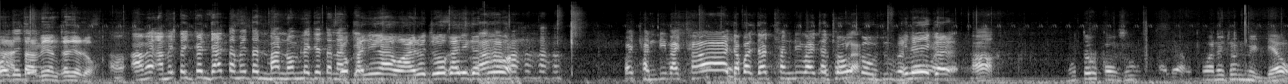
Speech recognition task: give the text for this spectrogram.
હવે તમે અંકલ લેડો અમે અમે તઈ કન જા તમે તનમાં નોમ લેજે તને ખાલી આ વાયરો જો ખાલી હા. ઓય, ઠંડી વાત છે જબરદસ્ત ઠંડી વાય છે છોકરા. કહું છું એને હા. હું તો કહું છું અલ્યા, કોને છો મેલ લેવો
